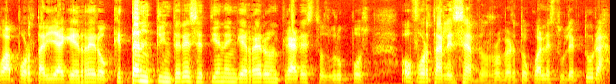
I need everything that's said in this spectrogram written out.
aportaría Guerrero. ¿Qué tanto interés tiene en Guerrero en crear estos grupos o fortalecerlos? Roberto, ¿cuál es tu lectura?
